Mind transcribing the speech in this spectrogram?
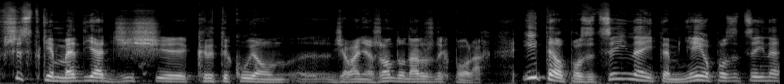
wszystkie media dziś e, krytykują e, działania rządu na różnych polach. I te opozycyjne, i te mniej opozycyjne.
